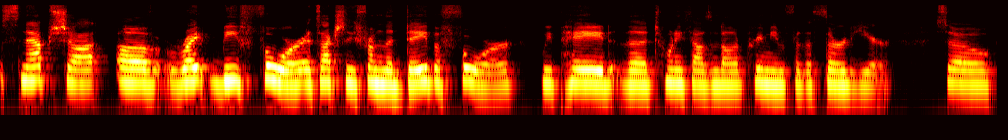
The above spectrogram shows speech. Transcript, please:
snapshot of right before, it's actually from the day before we paid the $20,000 premium for the third year. So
